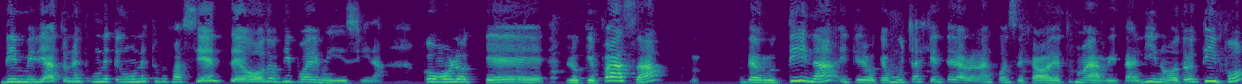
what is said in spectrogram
de inmediato un, estupefaciente o otro tipo de medicina. Como lo que, lo que pasa de rutina, y creo que mucha gente le habrán aconsejado de tomar Ritalino o otro tipo,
